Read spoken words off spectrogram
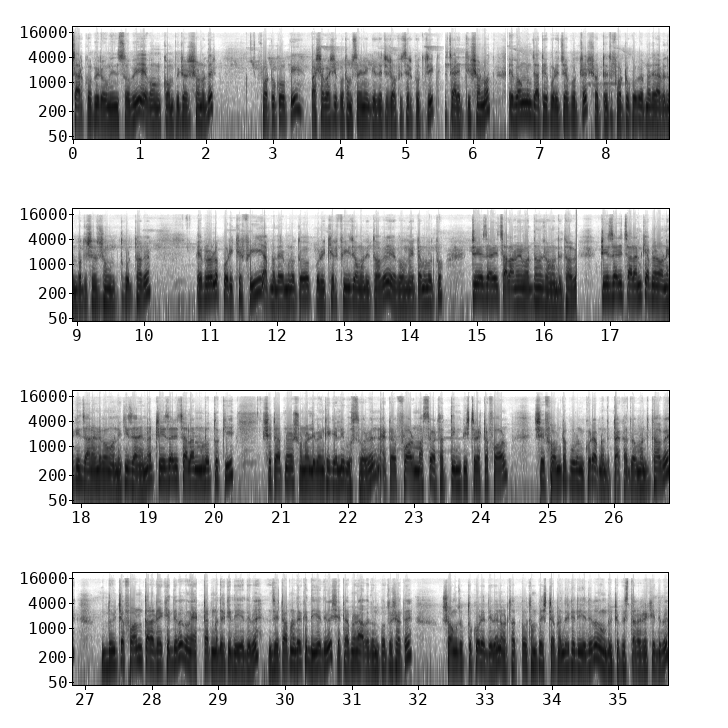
চার কপি রঙিন ছবি এবং কম্পিউটার সনদের ফটোকপি, পাশাপাশি প্রথম শ্রেণির গেজেটের অফিসের কর্তৃক চারিত্রিক সনদ এবং জাতীয় পরিচয়পত্রের সত্যায়িত ফটোকপি আপনাদের আবেদনপত্রের সাথে সংযুক্ত করতে হবে। এরপর হলো পরীক্ষার ফি আপনাদের মূলত পরীক্ষার ফি জমা দিতে হবে এবং এটা মূলত ট্রেজারি চালানের মাধ্যমে জমা দিতে হবে। ট্রেজারি চালান কি আপনারা অনেকেই জানেন এবং অনেকেই জানেন না। ট্রেজারি চালান মূলত কি? সেটা আপনারা সোনালী ব্যাংকে গেলেই বুঝতে পারবেন। একটা ফর্ম আছে, অর্থাৎ তিন পৃষ্ঠার একটা ফর্ম সেই ফর্মটা পূরণ করে আপনাদের টাকা জমা দিতে হবে। দুইটা ফর্ম তারা রেখে দেবে এবং একটা আপনাদেরকে দিয়ে দেবে। যেটা আপনাদেরকে দিয়ে দেবে, সেটা আপনারা আবেদনপত্রের সাথে সংযুক্ত করে দেবেন। অর্থাৎ প্রথম পেজটা আপনাদেরকে দিয়ে দেবে এবং দুইটা পেজ তারা রেখে দেবে।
